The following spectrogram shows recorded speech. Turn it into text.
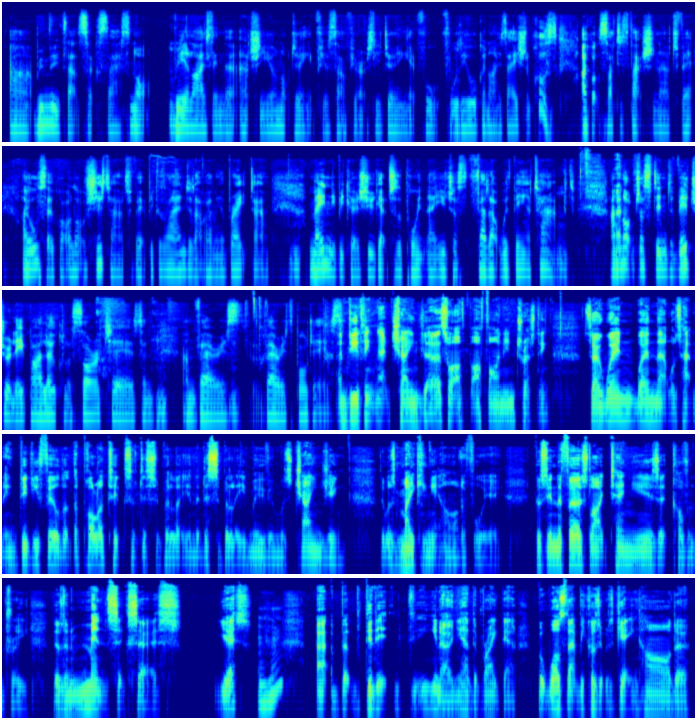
uh, remove that success, not Mm. realizing that actually you're not doing it for yourself, you're actually doing it for for the mm. organisation. Of course, I got satisfaction out of it. I also got a lot of shit out of it because I ended up having a breakdown, mm. mainly because you get to the point that you're just fed up with being attacked, mm. and Uh, not just individually by local authorities and and various various bodies. And do you think that changed? her? That's what I, I find interesting. So when when that was happening, did you feel that the politics of disability and the disability movement was changing, that was making it harder for you? Because in the first like ten years at Coventry, there was an immense success. Yes. hmm Uh, but did it? You know, and you had the breakdown. But was that because it was getting harder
